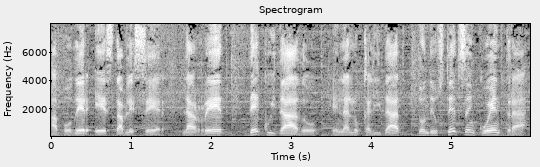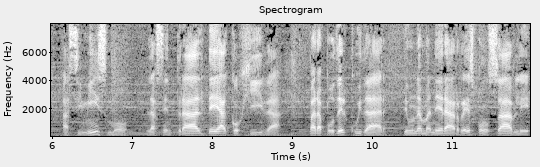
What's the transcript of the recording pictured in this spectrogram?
a poder establecer la red de cuidado en la localidad donde usted se encuentra, asimismo la central de acogida para poder cuidar de una manera responsable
